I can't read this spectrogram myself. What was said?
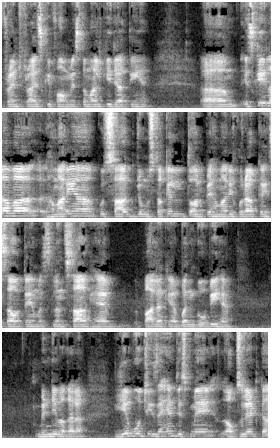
फ्रेंच फ्राइज़ की फॉर्म में इस्तेमाल की जाती हैं। इसके अलावा हमारे यहाँ कुछ साग जो मुस्तकिल तौर पे हमारी खुराक का हिस्सा होते हैं, मसलन साग है, पालक है बंद गोभी है, भिंडी वगैरह, ये वो चीज़ें हैं जिसमें ऑक्सीलेट का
